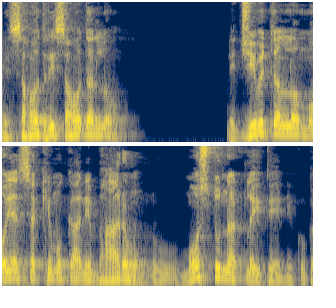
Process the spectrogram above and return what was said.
నీ సహోదరి సహోదరులు నీ జీవితంలో మోయ సఖ్యము కాని భారము నువ్వు మోస్తున్నట్లయితే నీకు ఒక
